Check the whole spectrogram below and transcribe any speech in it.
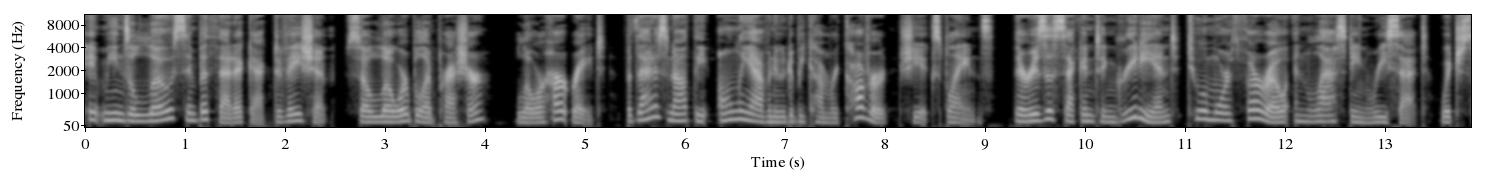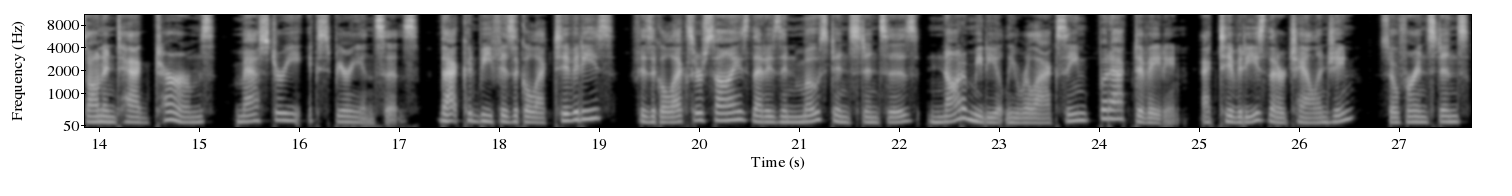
it means a low sympathetic activation, so lower blood pressure, lower heart rate. But that is not the only avenue to become recovered, she explains. There is a second ingredient to a more thorough and lasting reset, which Sonnentag terms mastery experiences. That could be physical activities, physical exercise that is in most instances not immediately relaxing but activating, activities that are challenging, so, for instance,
